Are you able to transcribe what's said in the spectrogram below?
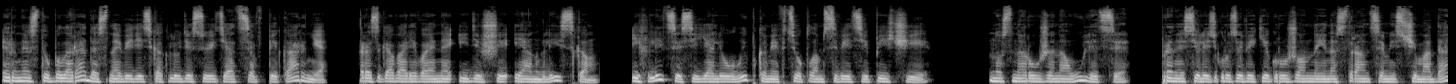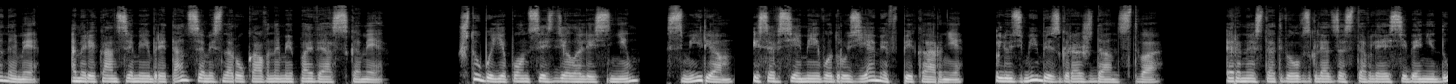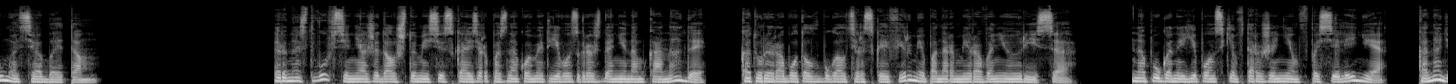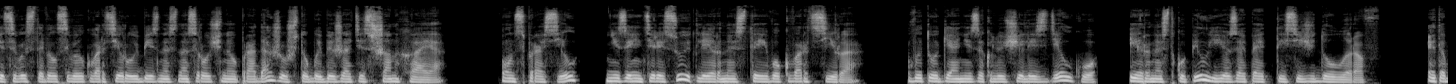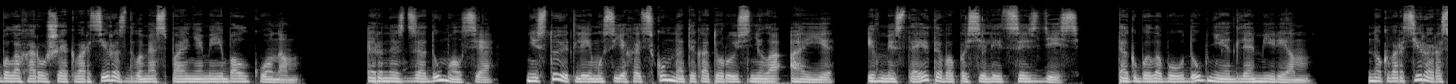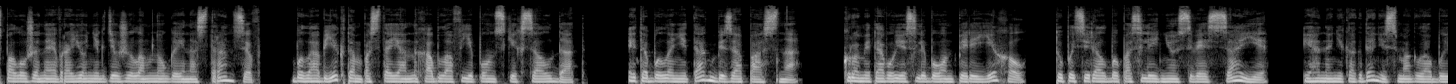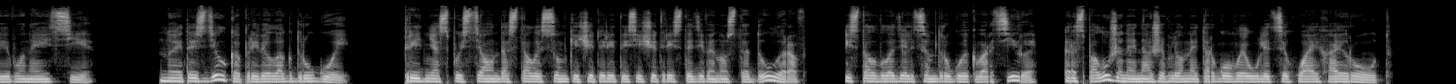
Эрнесту было радостно видеть, как люди суетятся в пекарне, разговаривая на идише и английском, их лица сияли улыбками в теплом свете печи. Но снаружи на улице проносились грузовики, груженные иностранцами с чемоданами, американцами и британцами с нарукавными повязками. Что бы японцы сделали с ним, с Мириам и со всеми его друзьями в пекарне, людьми без гражданства? Эрнест отвел взгляд, заставляя себя не думать об этом. Эрнест вовсе не ожидал, что миссис Кайзер познакомит его с гражданином Канады, который работал в бухгалтерской фирме по нормированию риса. Напуганный японским вторжением в поселение, канадец выставил свою квартиру и бизнес на срочную продажу, чтобы бежать из Шанхая. Он спросил, не заинтересует ли Эрнеста его квартира. В итоге они заключили сделку, Эрнест купил ее за пять тысяч долларов. Это была хорошая квартира с двумя спальнями и балконом. Эрнест задумался, не стоит ли ему съехать с комнаты, которую сняла Айе, и вместо этого поселиться здесь. Так было бы удобнее для Мириам. Но квартира, расположенная в районе, где жило много иностранцев, была объектом постоянных облав японских солдат. Это было не так безопасно. Кроме того, если бы он переехал, то потерял бы последнюю связь с Айе, и она никогда не смогла бы его найти. Но эта сделка привела к другой. Три дня спустя он достал из сумки 4390 долларов и стал владельцем другой квартиры, расположенной на оживленной торговой улице Хуайхай-Роуд.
